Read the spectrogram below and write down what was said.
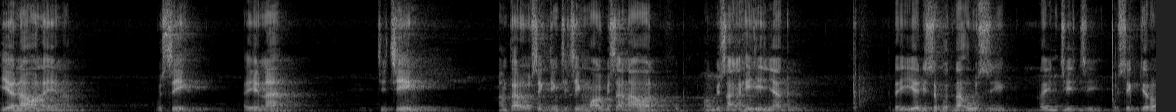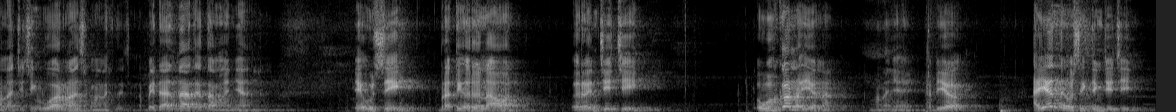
Iya naon ayeuna usik. Ayeuna cicing. Antara usik jeung cicing mau bisa naon? Mau bisa ngahijinya tuh da iya disebutna usik lain cicing usik jerona cicing luarna cik mana beda zat eta ya usik berarti eureun naon? Eureun cicing. Eueuh kan ayeuna mananya tadi ya. Aya teh usik jeung cicing.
